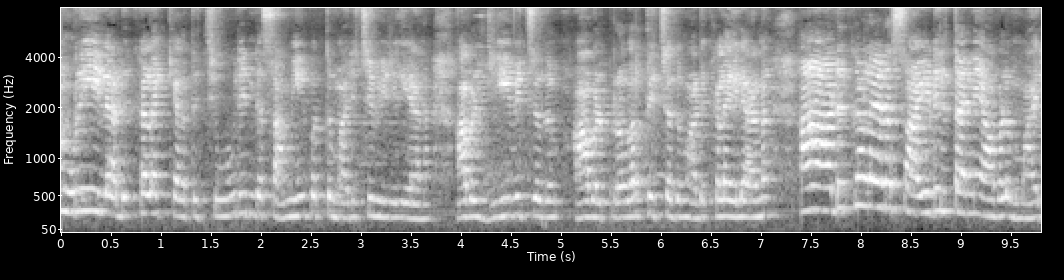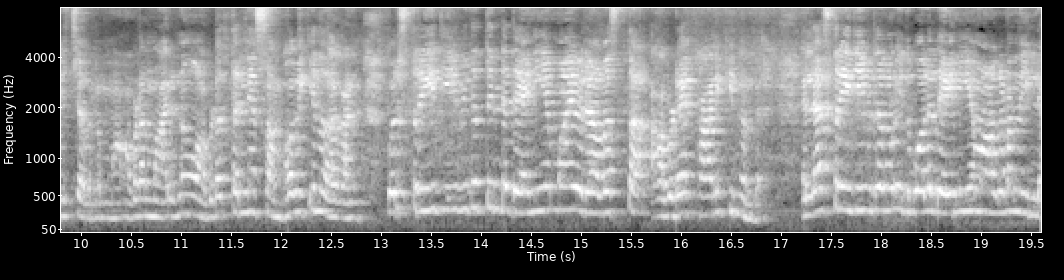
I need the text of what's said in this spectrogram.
മുറിയിൽ അടുക്കളയ്ക്കകത്ത് ചൂലിന്റെ സമീപത്ത് മരിച്ചു വീഴുകയാണ്. അവൾ ജീവിച്ചതും അവൾ പ്രവർത്തിച്ചതും അടുക്കളയിലാണ്. ആ അടുക്കളയുടെ സൈഡിൽ തന്നെ അവൾ മരിച്ചു അവരുടെ അവിടെ മരണവും അവിടെ തന്നെ സംഭവിക്കുന്നതാണ് ഒരു സ്ത്രീ ജീവിതത്തിന്റെ ദയനീയമായ ഒരവസ്ഥ അവിടെ കാണിക്കുന്നുണ്ട്. എല്ലാ സ്ത്രീ ജീവിതങ്ങളും ഇതുപോലെ ദയനീയമാകണമെന്നില്ല.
